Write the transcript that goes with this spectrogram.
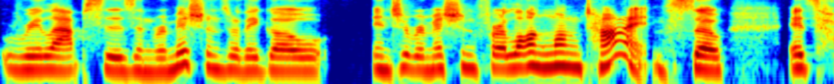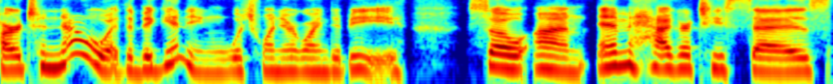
relapses and remissions or they go into remission for a long long time so it's hard to know at the beginning which one you're going to be so um m haggerty says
